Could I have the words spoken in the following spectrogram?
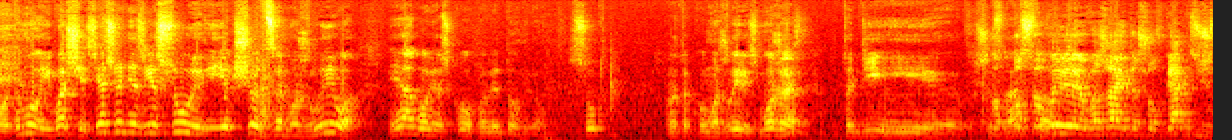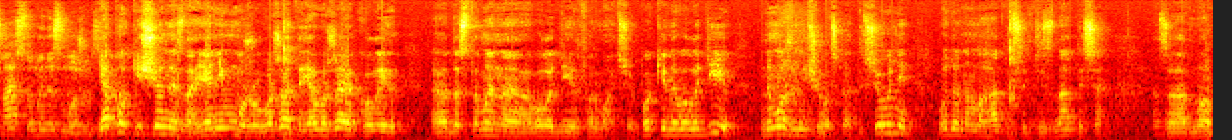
О, тому і ваш честь, я сьогодні з'ясую, і якщо це можливо, я обов'язково повідомлю суд про таку можливість. Може тоді і Ну, 16 тобто ви вважаєте, що в п'ятницю 16 ми не зможемо Я зібрати? поки що не знаю, я не можу вважати, я вважаю, коли е, достеменно володію інформацією. Поки не володію, не можу нічого сказати. Сьогодні буду намагатися дізнатися, заодно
